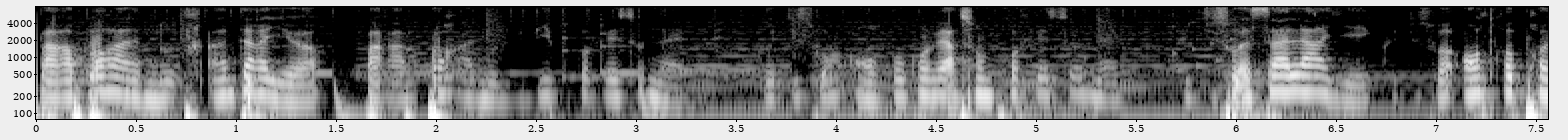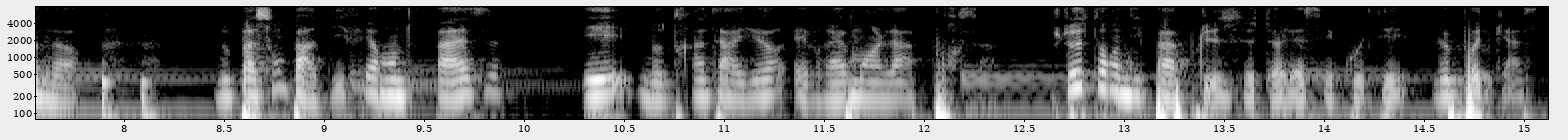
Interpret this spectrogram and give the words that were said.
par rapport à notre intérieur, par rapport à notre vie professionnelle, que tu sois en reconversion professionnelle, que tu sois salarié, que tu sois entrepreneur. Nous passons par différentes phases et notre intérieur est vraiment là pour ça. Je ne t'en dis pas plus, je te laisse écouter le podcast.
